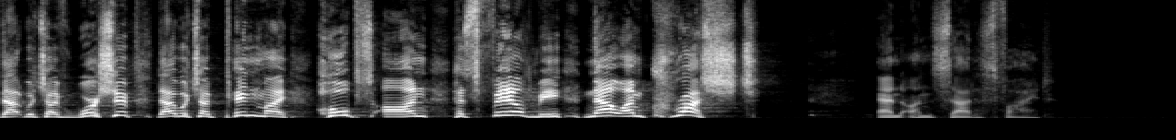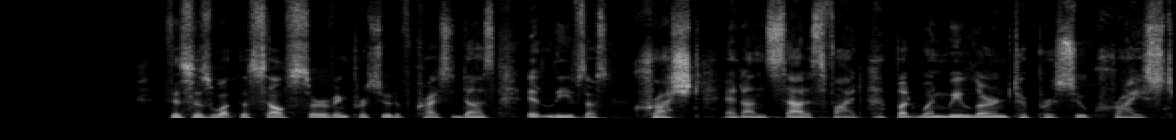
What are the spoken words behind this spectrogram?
that which I've worshiped, that which I've pinned my hopes on has failed me. Now I'm crushed and unsatisfied. This is what the self serving pursuit of Christ does. It leaves us crushed and unsatisfied. But when we learn to pursue Christ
